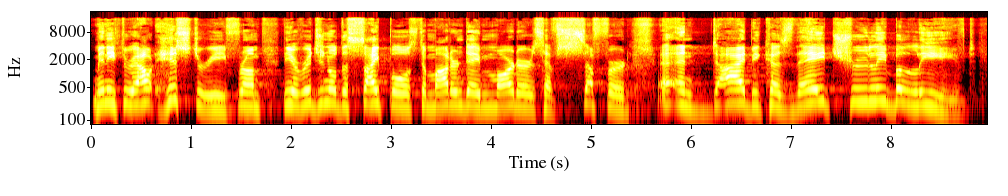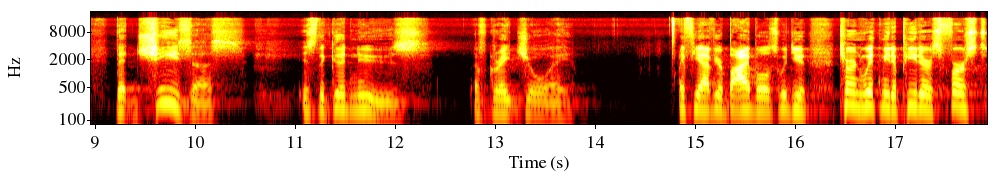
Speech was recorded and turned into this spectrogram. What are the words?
Many throughout history, from the original disciples to modern day martyrs, have suffered and died because they truly believed that Jesus is the good news of great joy. If you have your Bibles, would you turn with me to Peter's first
